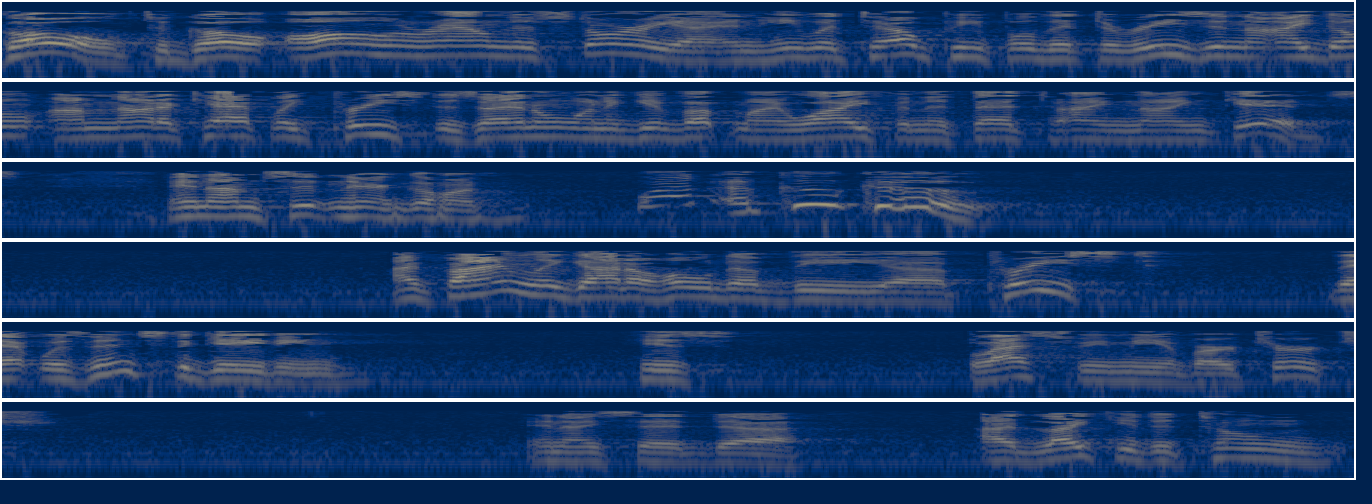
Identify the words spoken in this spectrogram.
goal to go all around Astoria, and he would tell people that the reason I don't, I'm not a Catholic priest is I don't want to give up my wife and at that time nine kids. And I'm sitting there going, what a cuckoo! I finally got a hold of the uh, priest that was instigating his blasphemy of our church. And I said, uh, I'd like you to tone,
